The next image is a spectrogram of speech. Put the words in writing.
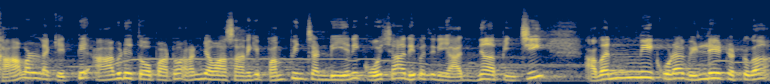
కావళ్ళకెత్తి ఆవిడితో పాటు అరణ్యవాసానికి పంపించండి అని కోశాధిపతిని ఆజ్ఞాపించి అవన్నీ కూడా వెళ్ళేటట్టుగా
